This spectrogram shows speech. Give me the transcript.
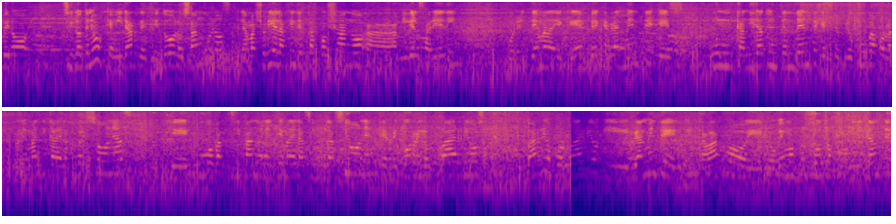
pero si lo tenemos que mirar desde todos los ángulos, la mayoría de la gente está apoyando a Miguel Zaredi por el tema de que ve que realmente es un candidato intendente que se preocupa por las problemáticas de las personas, que estuvo participando en el tema de las inundaciones, que recorre los barrios, barrio por barrio, y realmente el, trabajo eh, lo vemos nosotros como militantes.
